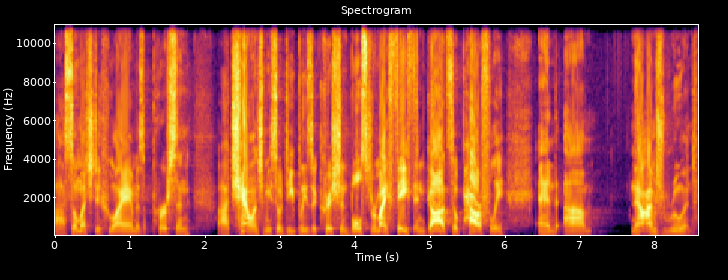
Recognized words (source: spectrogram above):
uh, so much to who I am as a person, uh, challenge me so deeply as a Christian, bolster my faith in God so powerfully, and um, now I'm just ruined.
